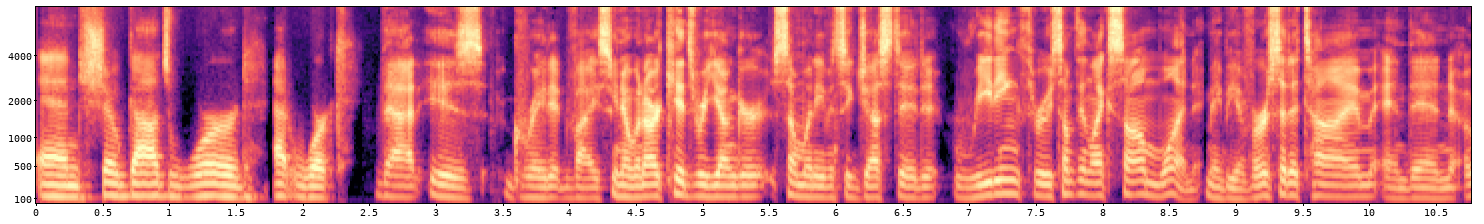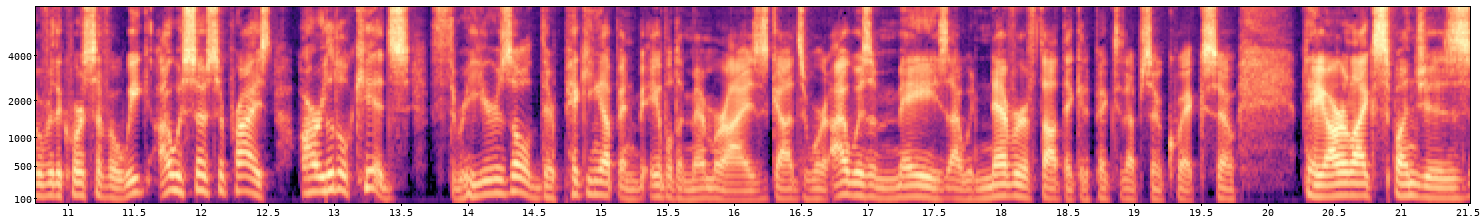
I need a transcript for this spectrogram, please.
and show God's word at work that is great advice. You know, when our kids were younger, someone even suggested reading through something like Psalm 1, maybe a verse at a time. And then over the course of a week, I was so surprised. Our little kids, three years old, they're picking up and able to memorize God's word. I was amazed. I would never have thought they could have picked it up so quick. So they are like sponges,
